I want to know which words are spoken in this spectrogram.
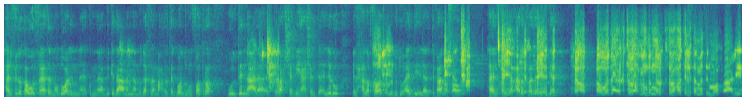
هل في تطور في هذا الموضوع؟ لأن كنا قبل كده عملنا مداخلة مع حضرتك برضو من فترة وقلت لنا على اقتراح شبيه عشان تقللوا الحلقات اللي بتؤدي إلى ارتفاع الأسعار. هل في تحرك في هذا الاتجاه؟ هو ده اقتراح من ضمن الاقتراحات اللي تمت الموافقة عليه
